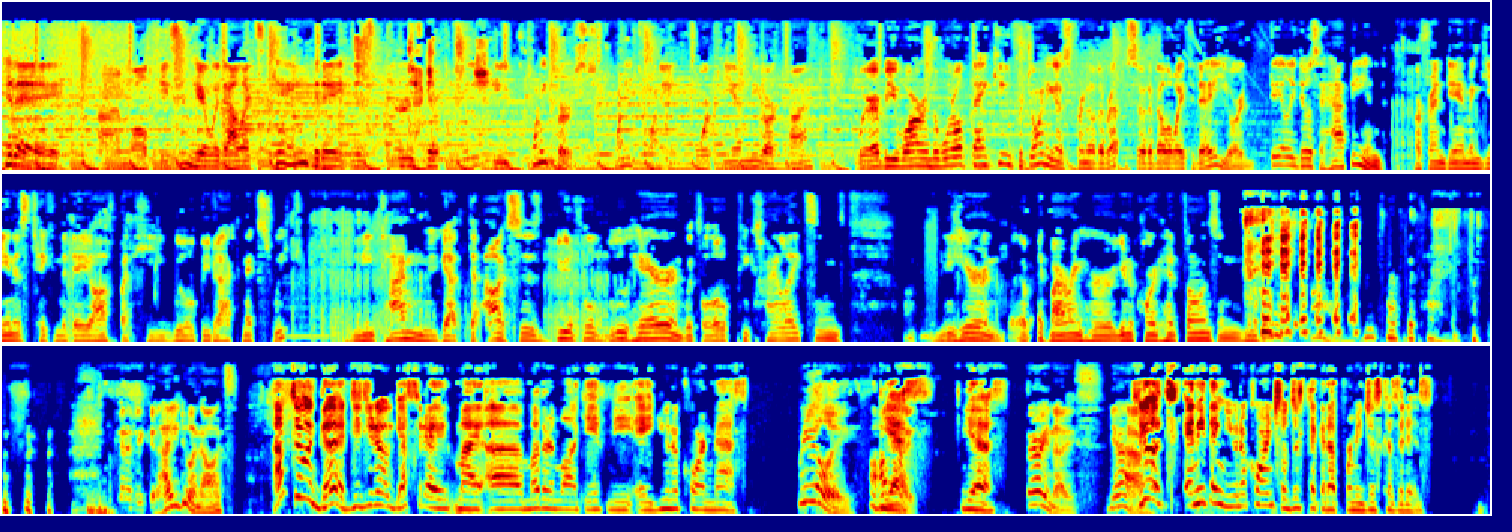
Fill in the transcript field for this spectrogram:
Welcome to LOA Today. I'm Walt Thiessen here with Alyx King. Today is Thursday, the 21st, 2020, 4 p.m. New York time. Wherever you are in the world, thank you for joining us for another episode of LOA Today, your daily dose of happy. And our friend Dan Mangina is taking the day off, but he will be back next week. In the meantime, we got Alyx's beautiful blue hair and with the little pink highlights and me here and uh, admiring her unicorn headphones and you know, have a good time. it's gonna be good. How you doing, Alyx? I'm doing good. Did you know yesterday my uh, mother-in-law gave me a unicorn mask? Really? Oh, yes. Nice. Yes. Very nice. Yeah. She anything unicorn, she'll just pick it up for me just because it is.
